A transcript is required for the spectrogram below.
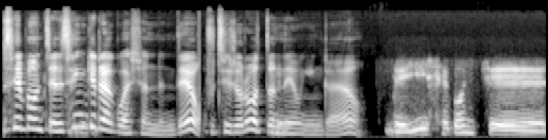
세 번째는 생기라고 하셨는데요. 구체적으로 어떤 네. 내용인가요? 네, 이 세 번째에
